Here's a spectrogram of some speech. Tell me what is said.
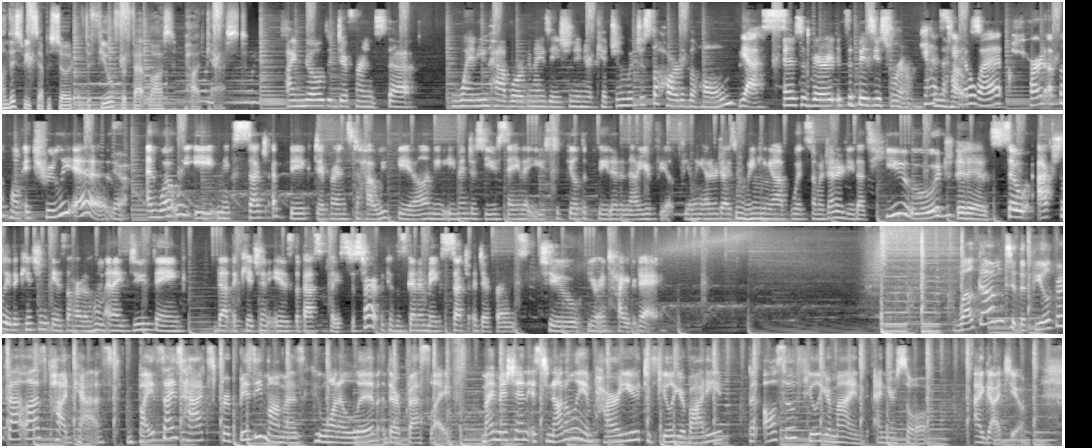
on this week's episode of the Fuel for Fat Loss podcast. I know the difference that when you have organization in your kitchen, which is the heart of the home. Yes. And it's a very it's the busiest room yes, in the house. You know what? Heart of the home. It truly is. Yeah. And what we eat makes such a big difference to how we feel. I mean, even just you saying that you used to feel depleted and now you're feel, feeling energized and Mhm. waking up with so much energy, that's huge. It is. So actually the kitchen is the heart of the home. And I do think that the kitchen is the best place to start because it's going to make such a difference to your entire day. Welcome to the Fuel for Fat Loss podcast, bite sized hacks for busy mamas who want to live their best life. My mission is to not only empower you to fuel your body, but also fuel your mind and your soul. I got you.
